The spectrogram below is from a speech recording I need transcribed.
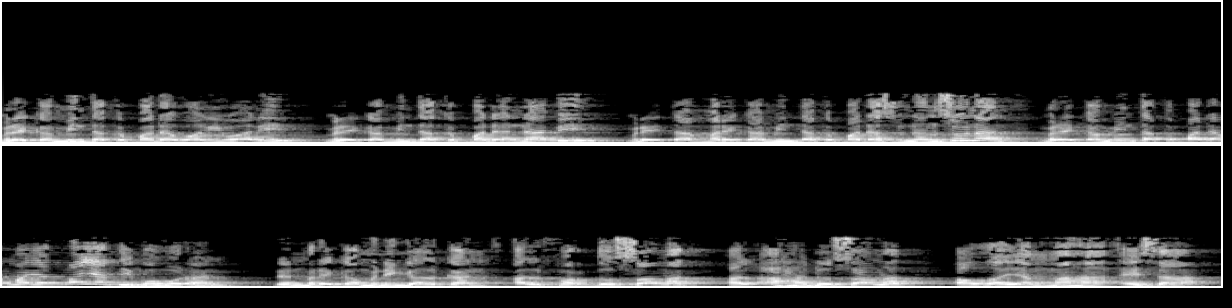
Mereka minta kepada wali-wali, mereka minta kepada nabi, mereka mereka minta kepada sunan-sunan, mereka minta kepada mayat-mayat di kuburan dan mereka meninggalkan al-fardus samad, al-ahadus samad, Allah yang Maha Esa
